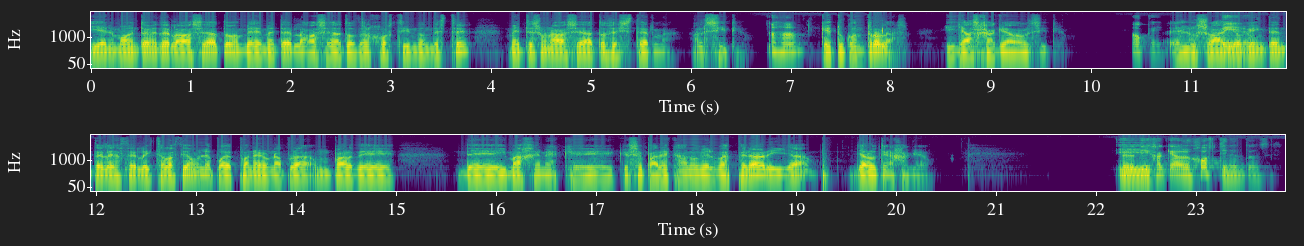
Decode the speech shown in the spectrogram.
y en el momento de meter la base de datos, en vez de meter la base de datos del hosting donde esté, metes una base de datos externa al sitio que tú controlas y ya has hackeado el sitio. El usuario que intente hacer la instalación le puedes poner un par de, imágenes que, que, se parezcan a lo que él va a esperar y ya, ya lo tienes hackeado. Pero tiene hackeado el hosting entonces.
